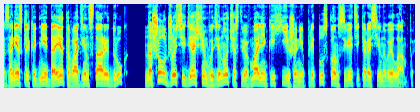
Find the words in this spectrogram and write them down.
За несколько дней до этого один старый друг нашел Джо сидящим в одиночестве в маленькой хижине при тусклом свете керосиновой лампы.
